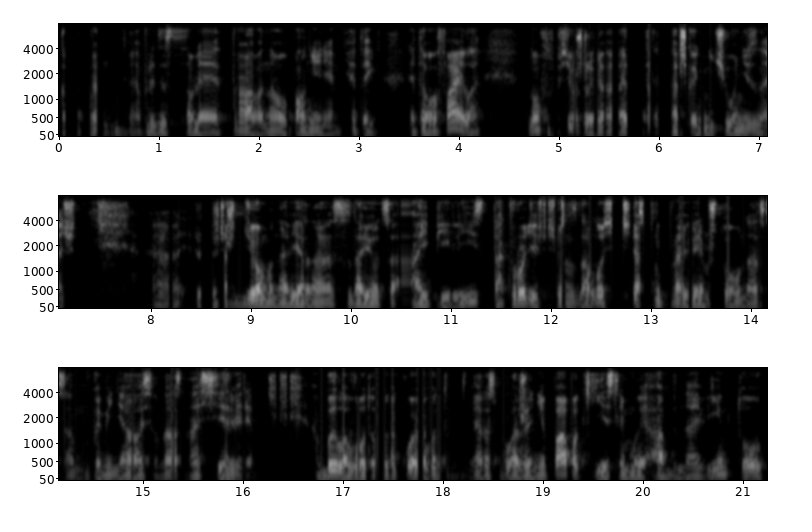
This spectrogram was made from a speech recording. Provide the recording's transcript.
которая предоставляет право на выполнение этой, этого файла, но все же эта ошибка ничего не значит. Э, ждем, наверное, создается IP-лист. Так, вроде все создалось. Сейчас мы проверим, что у нас поменялось у нас на сервере. Было вот такое вот расположение папок. Если мы обновим, то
